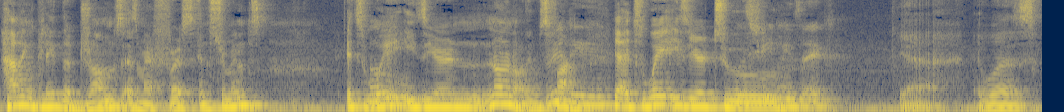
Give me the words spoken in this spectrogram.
having played the drums as my first instrument, it's way Oh. easier no no no, it was Really? fun. Yeah, it's way easier With street to music. Yeah. It was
